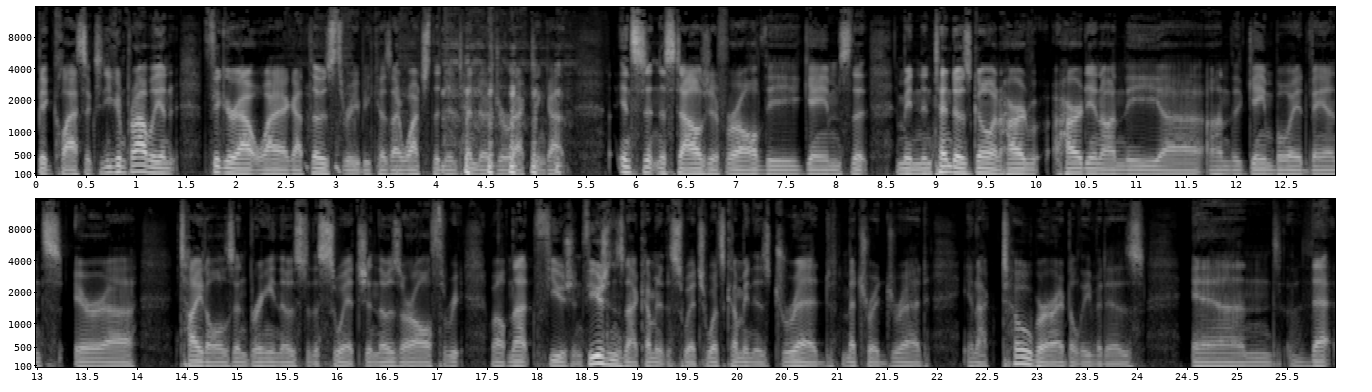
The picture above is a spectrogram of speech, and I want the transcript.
big classics, and you can probably figure out why I got those three because I watched the Nintendo Direct and got instant nostalgia for all the games that I mean Nintendo's going hard hard in on the uh, on the Game Boy Advance era titles and bringing those to the Switch and those are all three well not Fusion. Fusion's not coming to the Switch. What's coming is Dread Metroid Dread in October I believe it is and that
